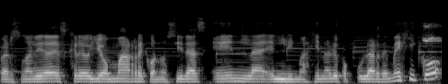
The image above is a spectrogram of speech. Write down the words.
personalidades, creo yo, más reconocidas en el imaginario popular de México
